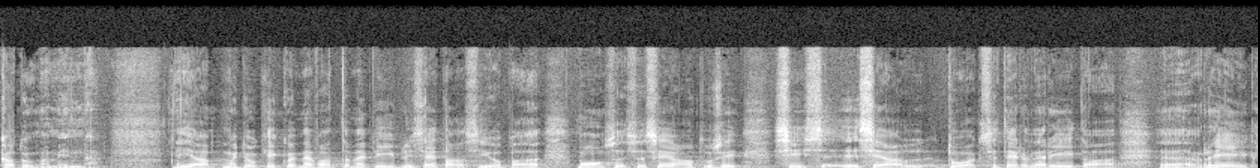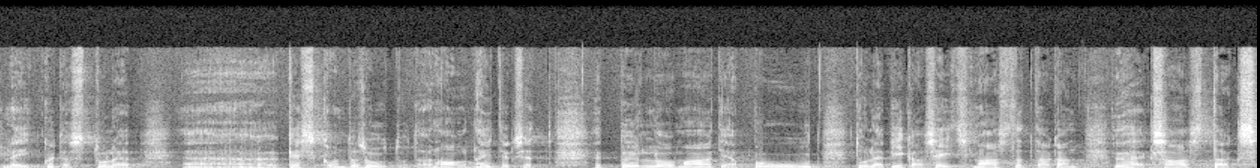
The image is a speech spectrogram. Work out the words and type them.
kaduma minna ja muidugi, kui me vaatame piiblis edasi juba Moosese seadusi, siis seal tuuakse terve riida äh, reegleid, kuidas tuleb äh, keskkonda suhtuda, no näiteks, et põllumaad ja puud tuleb iga seitsme aasta tagant üheks aastaks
